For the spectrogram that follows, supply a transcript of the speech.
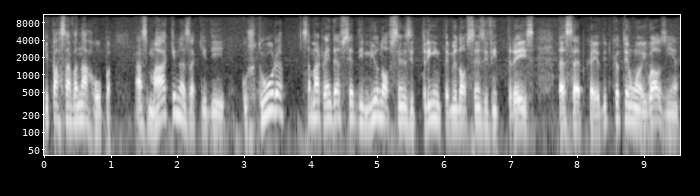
E passava na roupa. As máquinas aqui de costura, essa máquina deve ser de 1930, 1923, nessa época aí. Eu digo porque eu tenho uma igualzinha.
